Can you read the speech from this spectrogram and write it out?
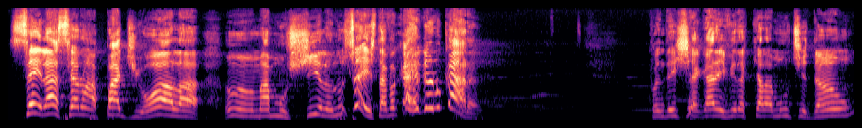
sei lá se era uma padiola, uma mochila, não sei, estava carregando o cara. Quando eles chegaram e viram aquela multidão,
